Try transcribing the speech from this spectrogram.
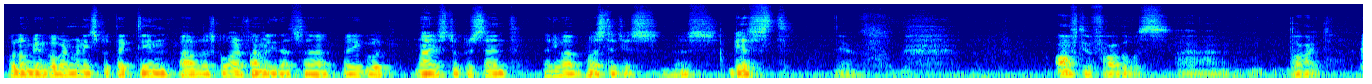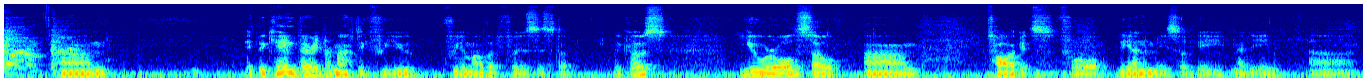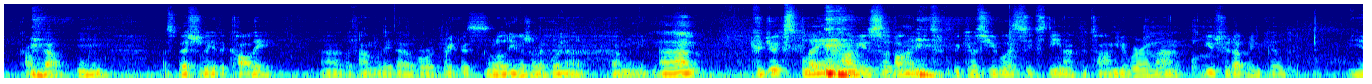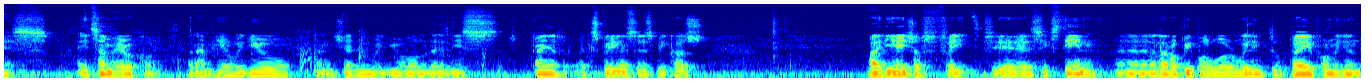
Colombian government is protecting Pablo Escobar family. That's a very good, nice two percent that you have hostages as guests. Yeah. After your father was uh, died, um, it became very dramatic for you, for your mother, for your sister, because you were also um, targets for the enemies of the Medellin uh, cartel, Mhm. especially the Cali, uh, the family there, the Rodriguez. Rodriguez Orejuela family. Um, could you explain how you survived? Because you were 16 at the time, you were a man. You should have been killed. Yes, it's a miracle that I'm here with you and sharing with you all the, these kind of experiences because by the age of uh, 16, uh, a lot of people were willing to pay $4 million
